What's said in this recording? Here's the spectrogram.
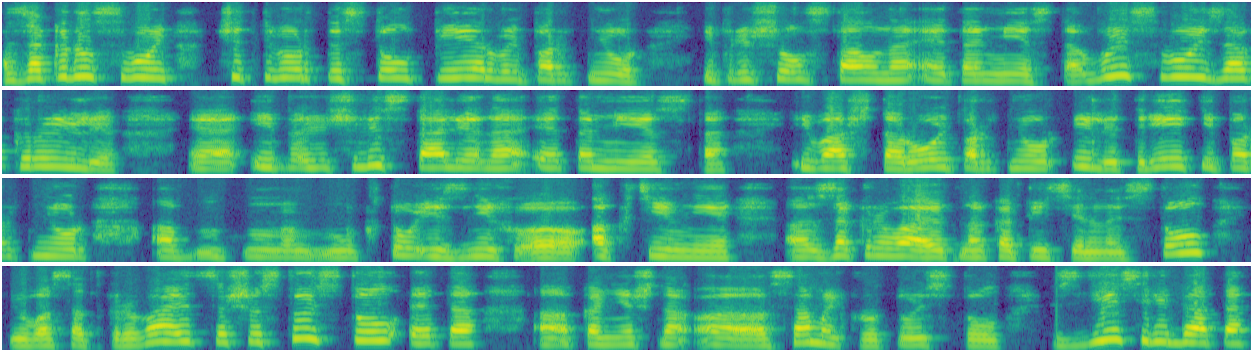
закрыл свой четвертый стол первый партнер и пришел, стал на это место. Вы свой закрыли э, и пришли, стали на это место. И ваш второй партнер или третий партнер, а, кто из них э, активнее, э, закрывают накопительный стол, и у вас открывается шестой стол. Это, конечно, самый крутой стол. Здесь, ребята,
